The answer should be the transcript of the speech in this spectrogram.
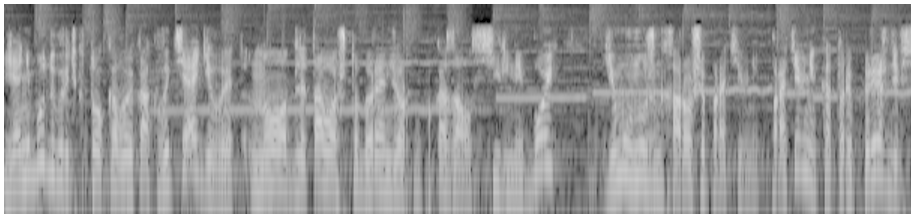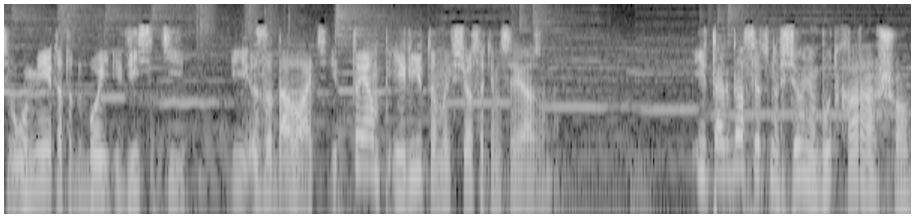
Я не буду говорить, кто кого и как вытягивает, но для того, чтобы Рэнди Ортон показал сильный бой, ему нужен хороший противник. Противник, который прежде всего умеет этот бой вести и задавать. И темп, и ритм, и все с этим связано. И тогда, соответственно, все у него будет хорошо.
